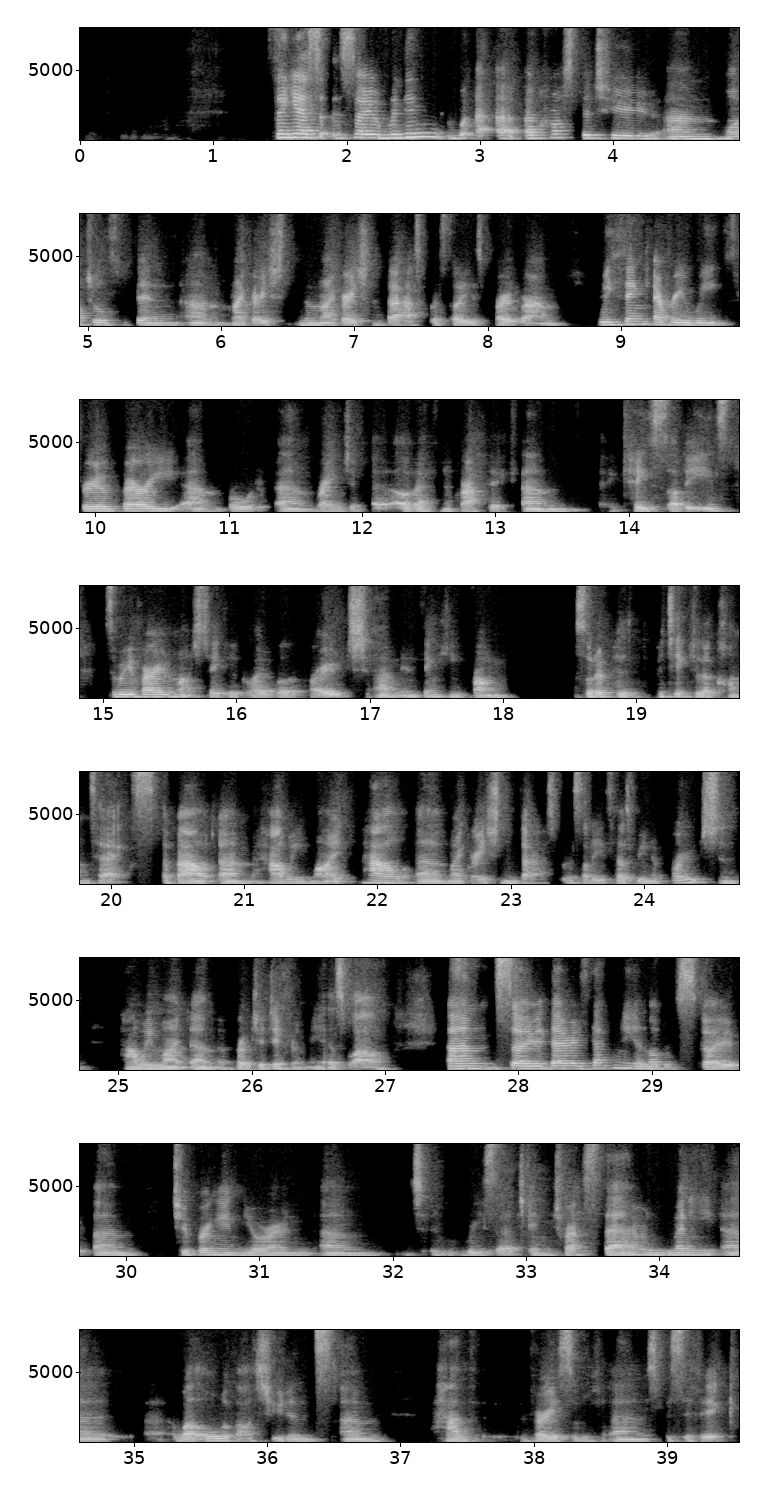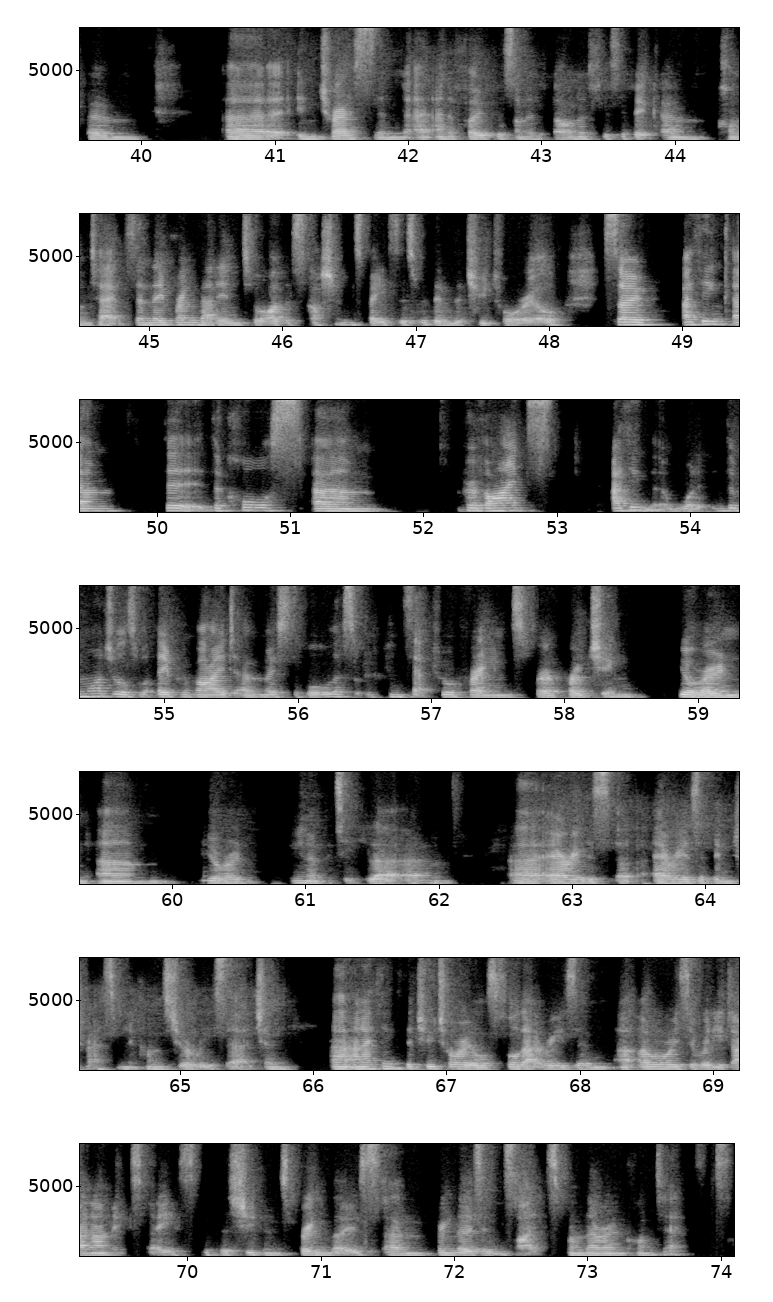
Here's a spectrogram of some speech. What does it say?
So yes, so within across the two um, modules within um, migration, the Migration Diaspora Studies program, we think every week through a very um, broad um, range of, of ethnographic um, case studies. So we very much take a global approach um, in thinking from sort of particular contexts about um, how we might, how uh, migration and diaspora studies has been approached and how we might um, approach it differently as well. so there is definitely a lot of scope to bring in your own research interest there and many, uh, well, all of our students have very sort of um, specific um, uh, interests and, and a focus on a, on a specific um, context and they bring that into our discussion spaces within the tutorial. So I think um, the, the course um, provides, I think that what the modules, what they provide um, most of all are sort of conceptual frames for approaching your own, um, your own, you know, particular uh, areas, uh, areas of interest when it comes to your research. And uh, and I think the tutorials for that reason are always a really dynamic space because students bring those um, bring those insights from their own contexts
